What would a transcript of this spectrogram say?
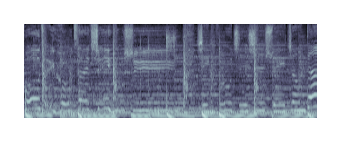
我最后才清醒。幸福只是水中的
